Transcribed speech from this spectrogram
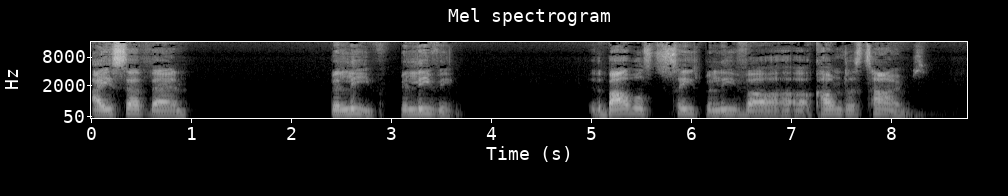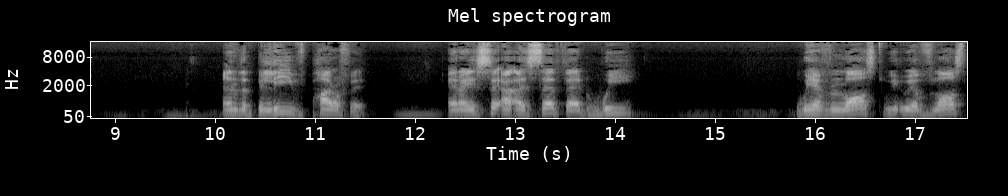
I said then, believe, believing. The Bible says believe uh, uh, uh, countless times, and the believe part of it. And I said, I said that we, we have lost, we, we have lost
